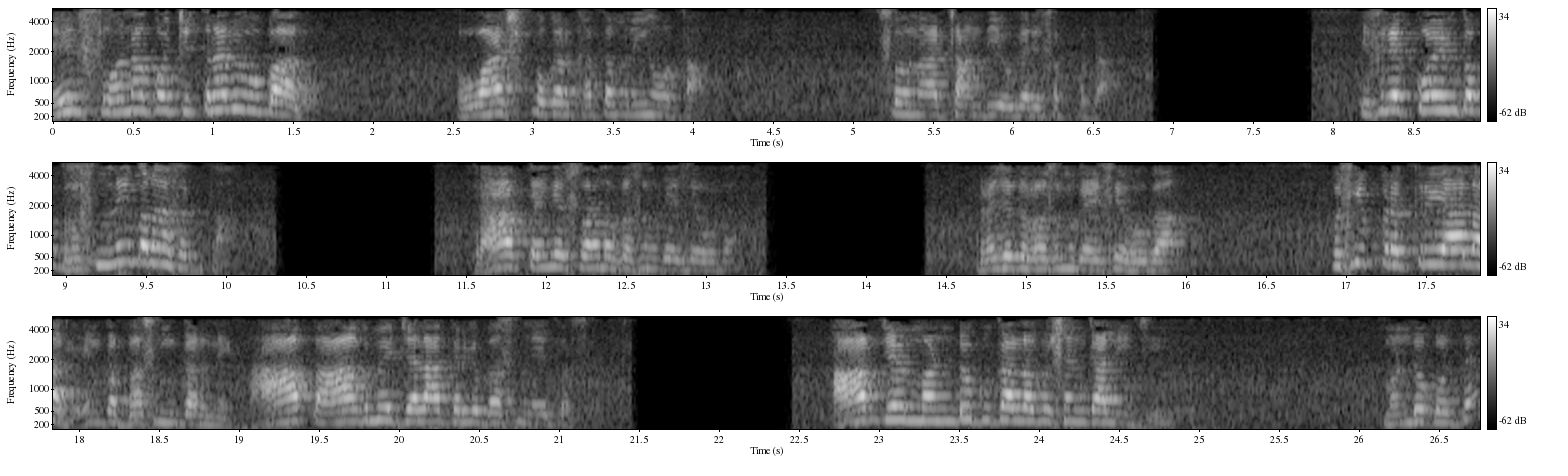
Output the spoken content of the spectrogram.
लेकिन सोना को जितना भी उबालो वाष्प होकर खत्म नहीं होता, सोना, चांदी वगैरह सब पदार्थ। इसलिए कोई इनको भस्म नहीं बना सकता। आप कहेंगे, स्वर्ण भस्म कैसे होगा? रजत भस्म कैसे होगा? उसकी प्रक्रिया अलग है इनका भस्म करने। आप आग में जला करके भस्म नहीं कर सकते। आप जो मंडुक का लघु शंका लीजिए। मंडुक होता है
